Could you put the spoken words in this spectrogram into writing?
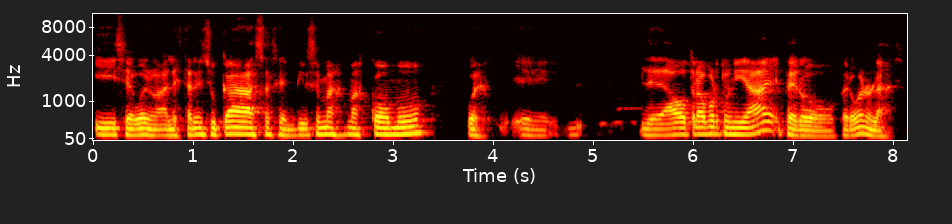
y dice, bueno, al estar en su casa, sentirse más, más cómodo, pues eh, le da otra oportunidad, pero, pero bueno, las,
